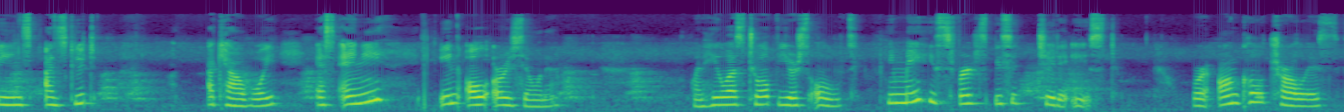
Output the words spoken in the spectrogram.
been as good a cowboy as any in all Arizona. When he was 12 years old, he made his first visit to the East, where Uncle Charles,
